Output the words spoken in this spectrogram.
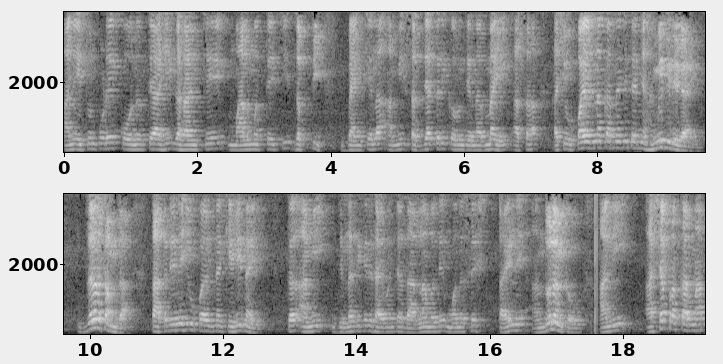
आणि इथून पुढे कोणत्याही घरांची मालमत्तेची जप्ती बँकेला आम्ही सध्या तरी करून देणार नाही असा अशी उपाययोजना करण्याची त्यांनी हमी दिलेली आहे. जर समजा तातडीने ही उपाययोजना केली नाही तर आम्ही जिल्हाधिकारी साहेबांच्या दालनामध्ये मनसे स्टाईलने आंदोलन करू आणि अशा प्रकरणात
